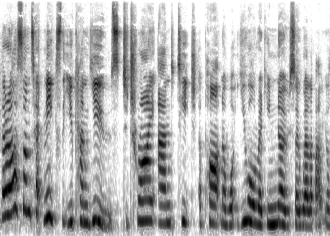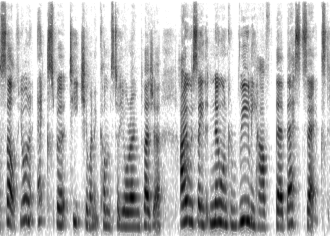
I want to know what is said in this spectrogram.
There are some techniques that you can use to try and teach a partner what you already know so well about yourself. You're an expert teacher when it comes to your own pleasure. I always say that no one can really have their best sex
